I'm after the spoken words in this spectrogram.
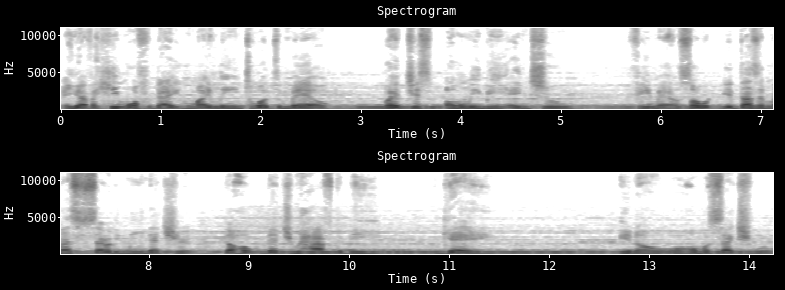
and you have a hermaphrodite who might lean towards a male but just only be into female. So it doesn't necessarily mean that you're the hope that you have to be gay, you know, or homosexual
